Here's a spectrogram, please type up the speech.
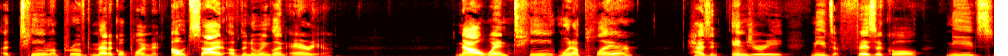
a team approved medical appointment outside of the New England area. Now when team when a player has an injury, needs a physical, needs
